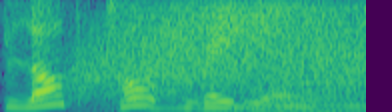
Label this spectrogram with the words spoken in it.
Blog Talk Radio.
